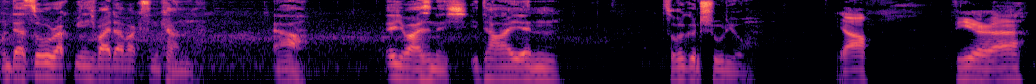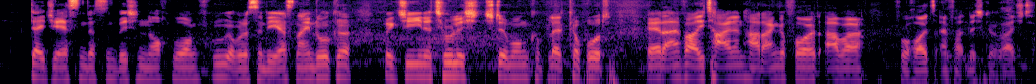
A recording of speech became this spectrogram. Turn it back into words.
Und dass so Rugby nicht weiter wachsen kann. Ja, ich weiß nicht. Italien, zurück ins Studio. Ja, wir äh, digesten das ein bisschen noch morgen früh, aber das sind die ersten Eindrücke. Big G natürlich Stimmung komplett kaputt. Er hat einfach Italien hart angefeuert, aber für heute einfach nicht gereicht.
